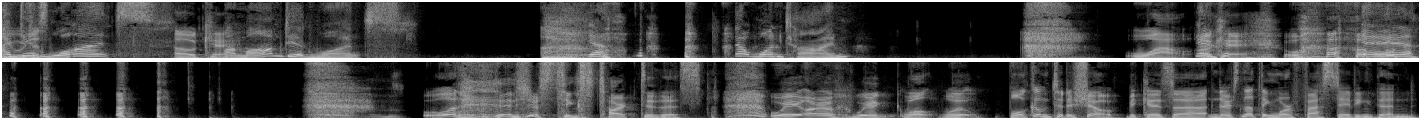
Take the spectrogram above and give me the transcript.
i did just once okay. my mom did once yeah that one time wow. Yeah. Okay. Wow. yeah, yeah. What an interesting start to this. We are we're well, well welcome to the show because uh, there's nothing more fascinating than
